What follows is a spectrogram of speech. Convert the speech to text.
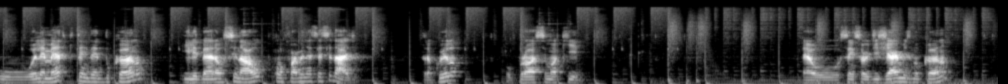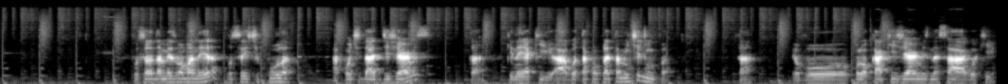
o elemento que tem dentro do cano e libera o sinal conforme a necessidade. Tranquilo? O próximo aqui é o sensor de germes no cano. Funciona da mesma maneira, você estipula a quantidade de germes, tá? Que nem aqui, a água está completamente limpa, tá? Eu vou colocar aqui germes nessa água aqui.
